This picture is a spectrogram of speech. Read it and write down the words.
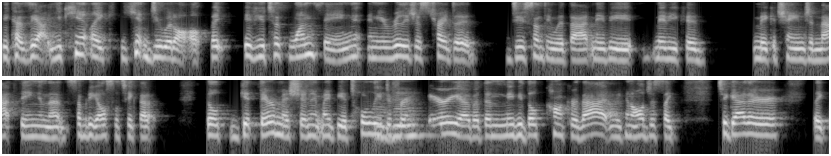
Because yeah, you can't like, you can't do it all. But if you took one thing and you really just tried to do something with that, maybe, maybe you could make a change in that thing and that somebody else will take that they'll get their mission it might be a totally mm-hmm. different area but then maybe they'll conquer that and we can all just like together like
